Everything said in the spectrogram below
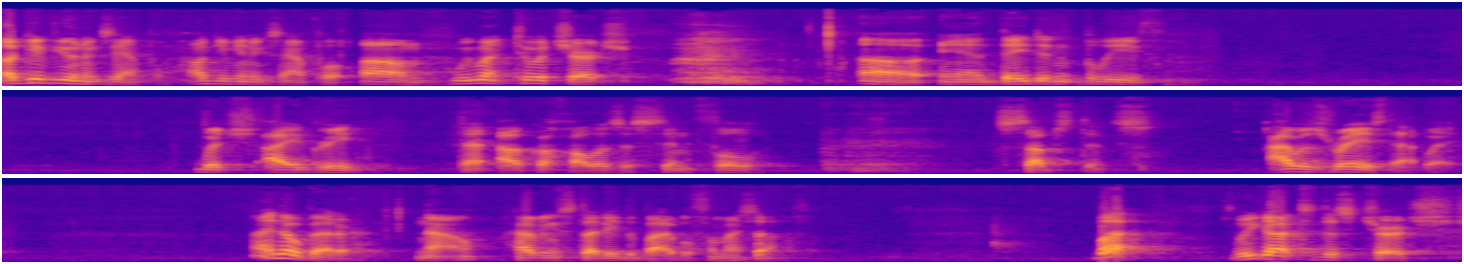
I'll give you an example. I'll give you an example. Um, we went to a church, uh, and they didn't believe, which I agree, that alcohol is a sinful substance. I was raised that way. I know better now, having studied the Bible for myself. But we got to this church,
